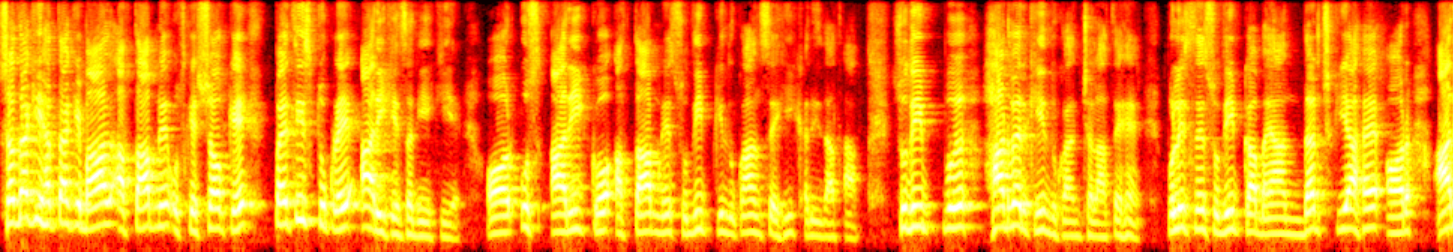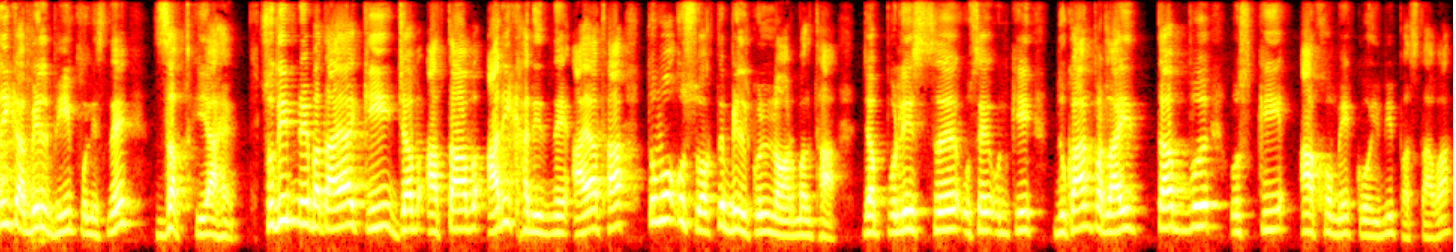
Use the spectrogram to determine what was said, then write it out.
श्रद्धा की हत्या के बाद आफ्ताब ने उसके शव के 35 टुकड़े आरी के ज़रिए किए और उस आरी को आफ्ताब ने सुदीप की दुकान से ही खरीदा था। सुदीप हार्डवेयर की दुकान चलाते हैं। पुलिस ने सुदीप का बयान दर्ज किया है और आरी का बिल भी पुलिस ने जब्त किया है। सुदीप ने बताया कि जब आफ्ताब आरी खरीदने आया था तो वो उस वक्त बिल्कुल नॉर्मल था। जब पुलिस उसे उनकी दुकान पर लाई, तब उसकी आँखों में कोई भी पछतावा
